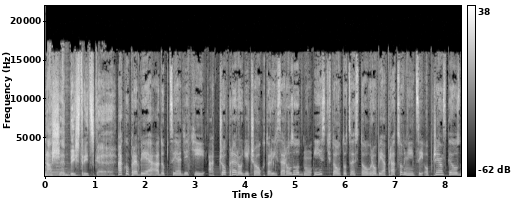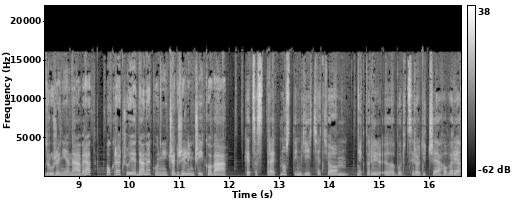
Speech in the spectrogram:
Naše Bystrické. Ako prebieha adopcia detí a čo pre rodičov, ktorí sa rozhodnú ísť touto cestou, robia pracovníci občianskeho združenia Návrat, pokračuje Dana Koníček Žilinčíková. Keď sa stretnú s tým dieťaťom, niektorí e, budúci rodičia hovoria,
